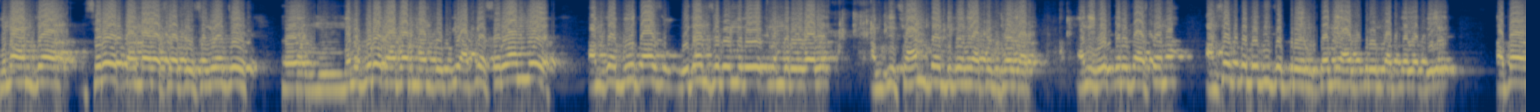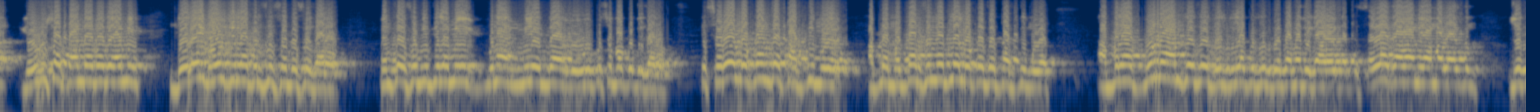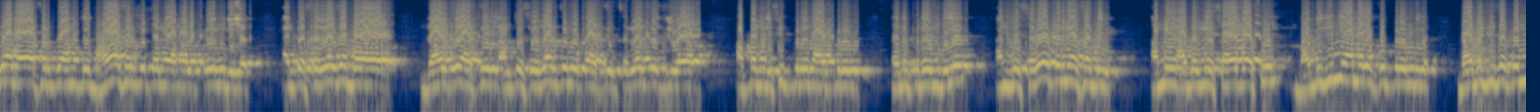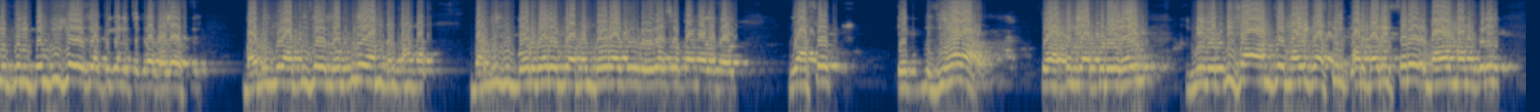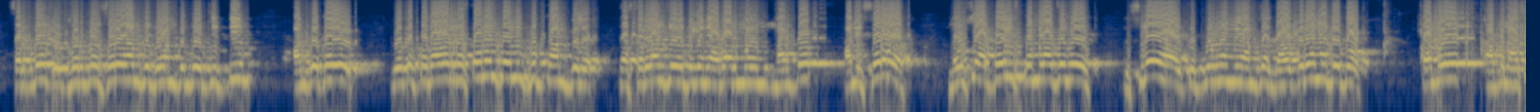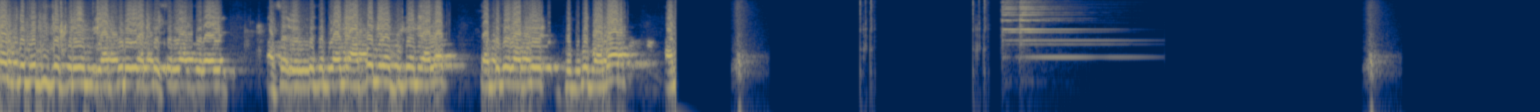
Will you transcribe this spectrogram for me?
पुन्हा आमच्या सर्व तांडावासियाचे सगळ्याचे मनपूर्वक आभार मानतो की आपल्या सर्वांमुळे आमचा बूथ आज विधानसभेमध्ये एक नंबरवर आलं. आमची शांत त्या ठिकाणी आपण ठेवलात. आणि हे करत असताना अशाच पद्धतीचं प्रेम त्यांनी आजपर्यंत आपल्याला दिलं. आता एवढ्याशा तांड्यामध्ये आम्ही दोनही भाऊ जिल्हा परिषद सदस्य झालो. पंचायत समितीला मी पुन्हा मी एकदा उपसभापती झालो. हे सर्व लोकांच्या ताकदीमुळं आपल्या मतदारसंघातल्या लोकांच्या ताकदीमुळं आपल्याला पूर्ण आमचं जे जिल्हा परिषद गटामध्ये गाव आहे सगळ्या गावांनी आम्हाला एकदम लेकरा भावासारखं आमच्या भावासारखं त्यांनी आम्हाला प्रेम दिलं. आणि त्या सगळ्याच्या बळावर गावचे असतील आमच्या शेजारचे लोक असतील सगळ्यांच्या जीवावर आपण निश्चितपर्यंत आजपर्यंत त्यांनी प्रेम दिलं. आणि हे सगळं करण्यासाठी आम्ही आदरणीय साहेब असतील भाभीजींनी आम्हाला खूप प्रेम दिलं. भाभीजीचा कमीत कमी पंचवीस वेळेस या ठिकाणी चक्र झाले असतील. भाभीजी अतिशय लोकप्रिय आमचा थांबा भाभीजी बोर झाले की आपण दोरातून रहिवासी पाण्याला जाऊ. म्हणजे असं एक- जिव्हाळा तो आपण यापुढे राहील. मी व्यक्तिशः आमचे नाईक असतील कारभारी सर्व गाव मानकरी सरपंच उपसरपंच सर्व आमचे ग्रामपंचायतची टीम आमचे काही लोक पदावर नसतानाही त्यांनी खूप काम केलं. त्या सर्वांचे या ठिकाणी आभार म्हणून मानतो. आणि सर्व नऊशे अठ्ठावीस कमळाचं जे श्रेय आहे ते पूर्ण मी आमच्या गावकऱ्यांना देतो. त्यामुळे आपण अशाच पद्धतीचे प्रेम यापुढे आपल्या सर्वांचं राहील असं व्यक्त करतो. आणि आपण या ठिकाणी आलात. त्याबद्दल आपले खूप खूप आभार.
